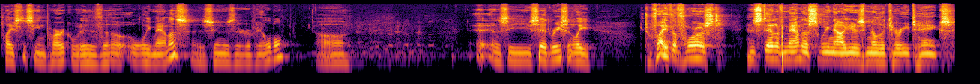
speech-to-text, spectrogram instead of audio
Pleistocene Park with uh, woolly mammoths as soon as they're available. Uh, as he said recently, to fight the forest, instead of mammoths, we now use military tanks.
